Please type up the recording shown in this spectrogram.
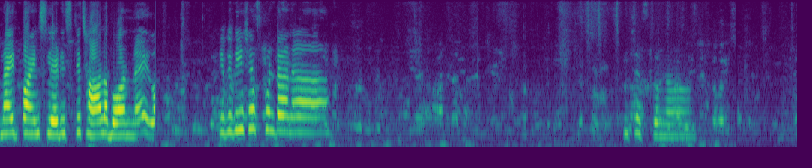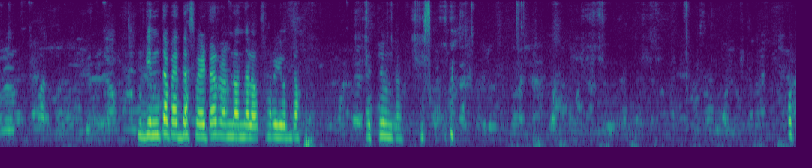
నైట్ పాయింట్స్ లేడీస్కి చాలా బాగున్నాయి. ఇది తీసేసుకుంటానా? తీసేసుకున్నా. గింత పెద్ద స్వెటర్ రెండు వందలు ఒకసారి చూద్దాం. ఎట్లా ఉంటుంది తీసుకో. ఒక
